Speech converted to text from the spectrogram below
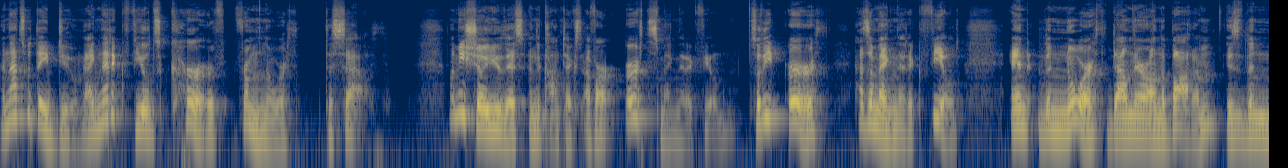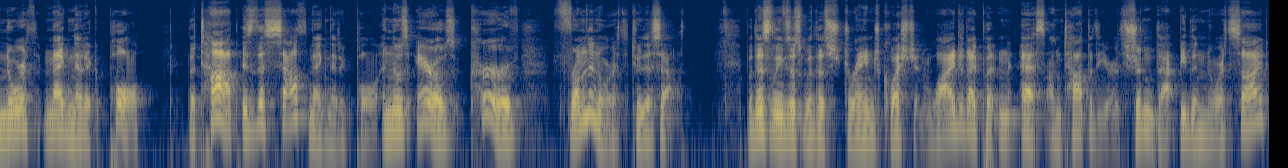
And that's what they do. Magnetic fields curve from north to south. Let me show you this in the context of our Earth's magnetic field. So the Earth has a magnetic field, and the north down there on the bottom is the north magnetic pole. The top is the south magnetic pole, and those arrows curve from the north to the south. But this leaves us with a strange question. Why did I put an S on top of the Earth? Shouldn't that be the north side?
